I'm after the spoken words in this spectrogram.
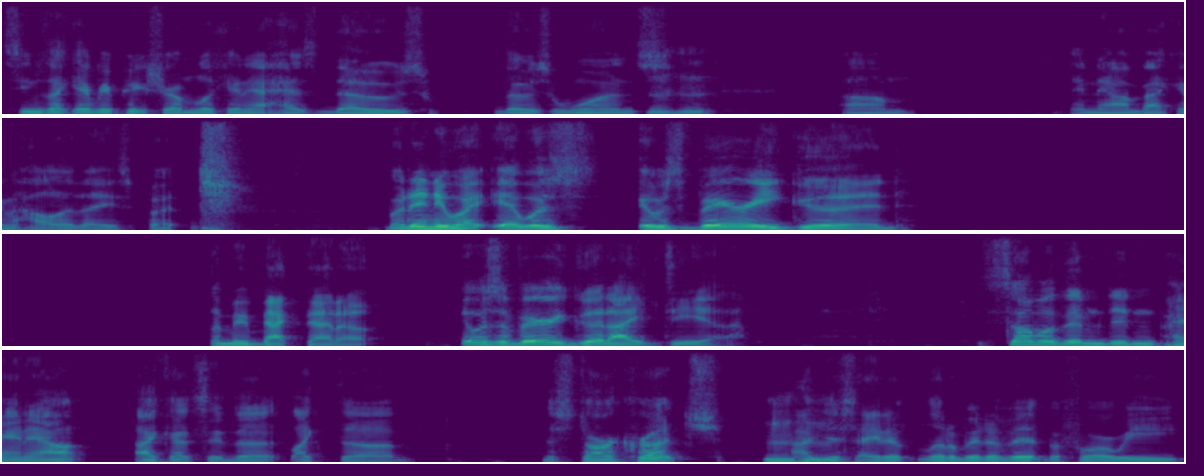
seems like every picture I'm looking at has those those ones. hmm Um, and now I'm back in the holidays, but but anyway, it was it was very good. Let me back that up. It was a very good idea. Some of them didn't pan out. Like I said, the like the the Star Crunch. I Mhm. just ate a little bit of it before we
